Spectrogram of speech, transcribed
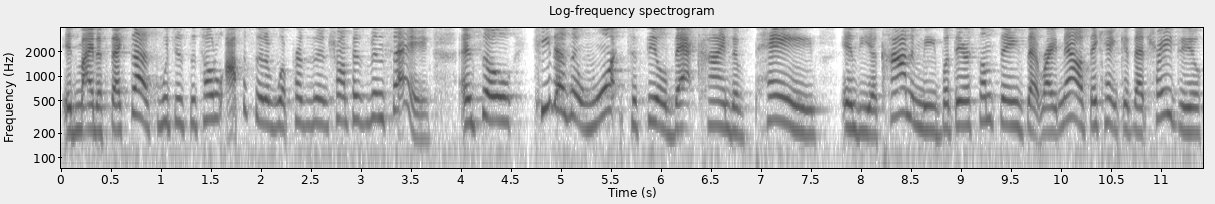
It might affect us, which is the total opposite of what President Trump has been saying. And so he doesn't want to feel that kind of pain in the economy, but there are some things that right now, if they can't get that trade deal,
